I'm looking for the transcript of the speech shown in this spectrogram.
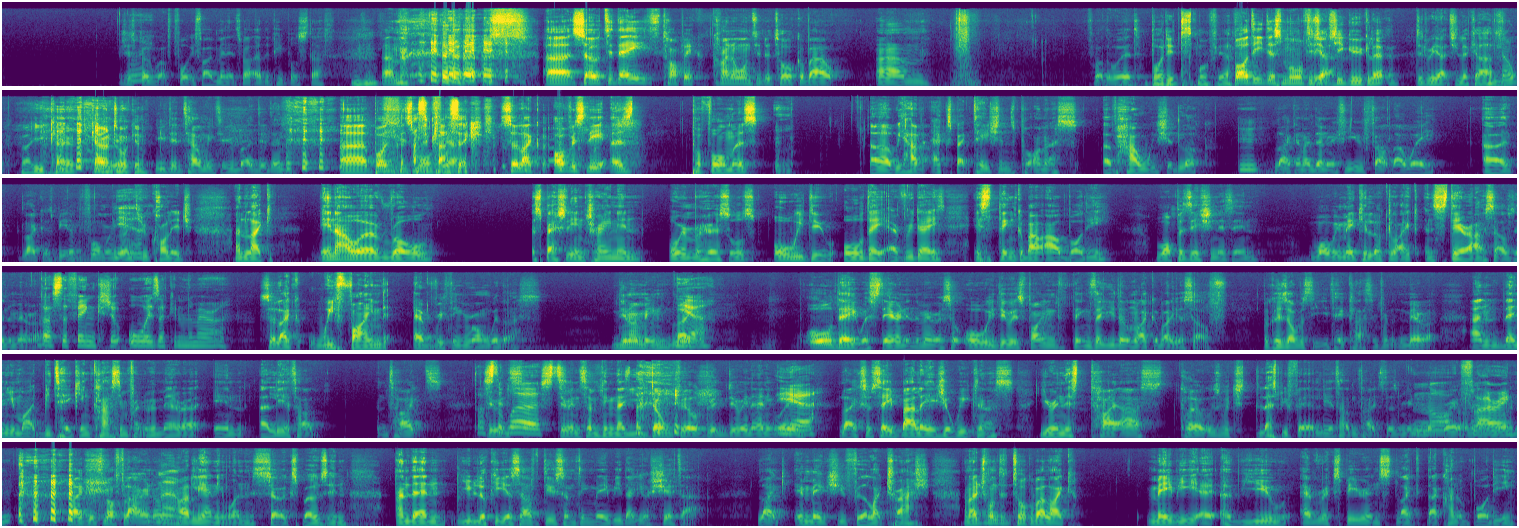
We just spoke about 45 minutes about other people's stuff. Um, uh, so today's topic, kind of wanted to talk about, um, forgot the word, Body dysmorphia. body dysmorphia. Did you actually Google it? Did we actually look it up? Nope. Right, you carry, carry on talking. You did tell me to, but I didn't. Uh, body That's dysmorphia. classic. So, like, obviously, as performers, uh, we have expectations put on us of how we should look. Like, and I don't know if you felt that way, uh, like as being a performer and going Yeah. through college, and like in our role, especially in training or in rehearsals, all we do all day, every day is think about our body, what position it's in, what we make it look like, and stare at ourselves in the mirror. That's the thing, because you're always looking in the mirror. So like we find everything wrong with us. You know what I mean? Like yeah. All day we're staring in the mirror. So all we do is find things that you don't like about yourself. Because obviously you take class in front of the mirror. And then you might be taking class in front of a mirror in a leotard and tights. That's the doing, s- worst. Doing something that you don't feel good doing anyway. Yeah. Like, so say ballet is your weakness. You're in this tight ass clothes, which let's be fair, leotard and tights doesn't really look Not great on flattering. anyone. like, it's not flattering on No. hardly anyone. It's so exposing. And then you look at yourself do something maybe that you're shit at. Like, it makes you feel like trash. And I just wanted to talk about like maybe uh, have you ever experienced like that kind of body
